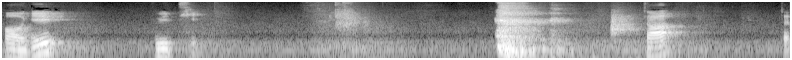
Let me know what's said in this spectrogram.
더하기 vt. 자, 자,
